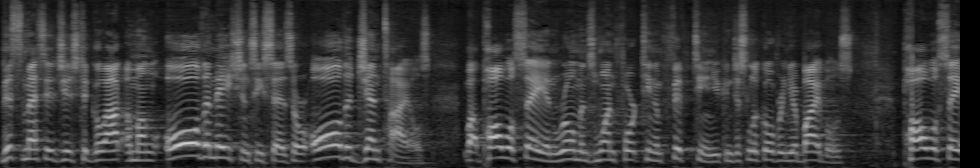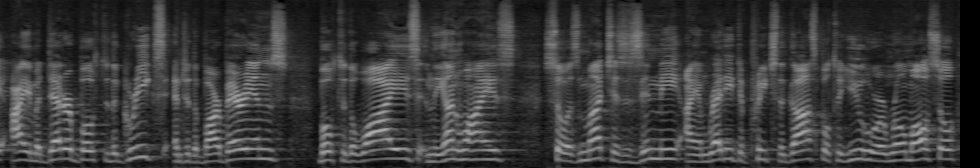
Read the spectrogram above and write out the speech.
This message is to go out among all the nations, he says, or all the Gentiles. What Paul will say in Romans 1 14 and 15, you can just look over in your Bibles. Paul will say, I am a debtor both to the Greeks and to the barbarians, both to the wise and the unwise. So, as much as is in me, I am ready to preach the gospel to you who are in Rome also.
